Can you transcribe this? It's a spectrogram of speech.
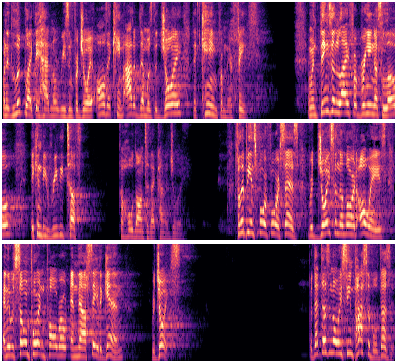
When it looked like they had no reason for joy, all that came out of them was the joy that came from their faith. And when things in life are bringing us low, it can be really tough to hold on to that kind of joy. Philippians 4 4 says, Rejoice in the Lord always. And it was so important, Paul wrote, and I'll say it again rejoice. But that doesn't always seem possible, does it?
